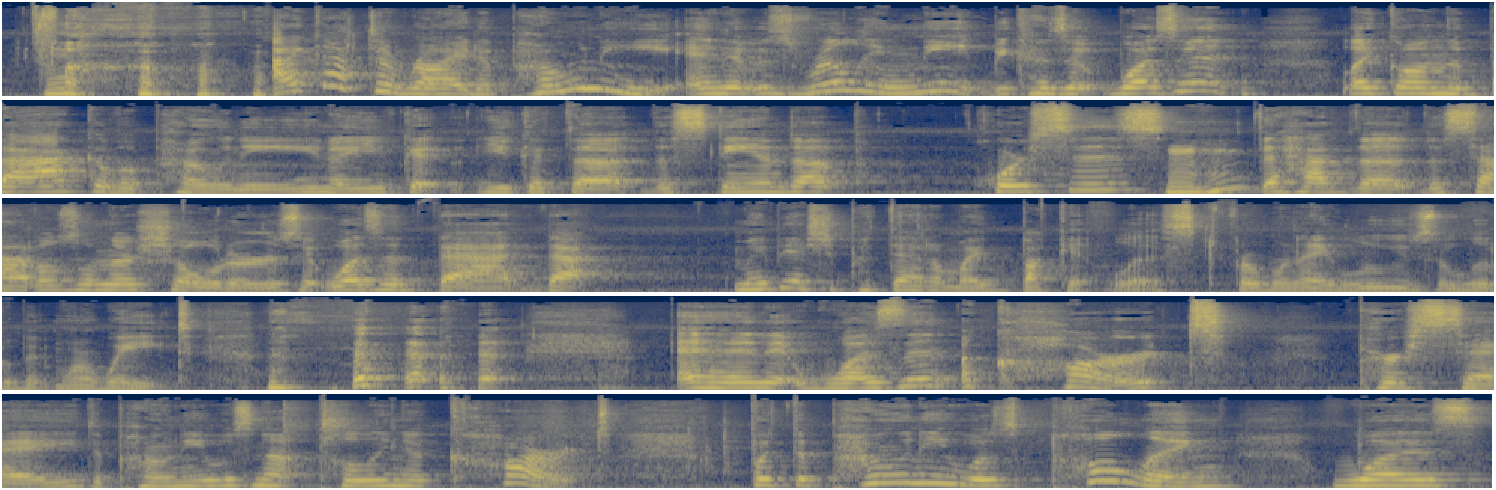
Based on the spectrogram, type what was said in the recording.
I got to ride a pony and it was really neat because it wasn't like on the back of a pony. You know, you get you get the the stand up horses mm-hmm. that have the the saddles on their shoulders. It wasn't that. That maybe I should put that on my bucket list for when I lose a little bit more weight. and it wasn't a cart per se. The pony was not pulling a cart, but the pony was pulling was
